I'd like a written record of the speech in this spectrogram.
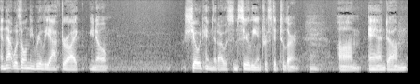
And that was only really after I, you know, showed him that I was sincerely interested to learn. Um, and um,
